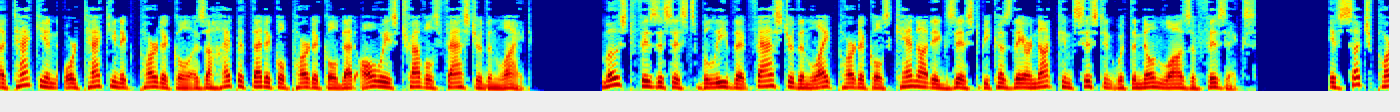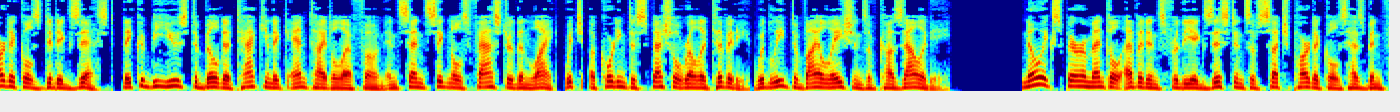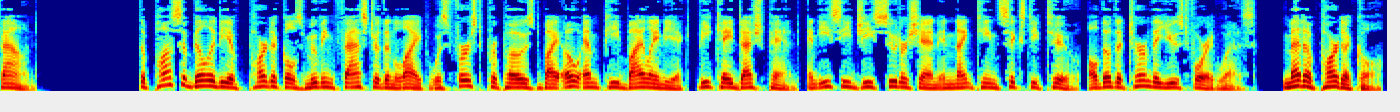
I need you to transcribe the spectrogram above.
A tachyon or tachyonic particle is a hypothetical particle that always travels faster than light. Most physicists believe that faster-than-light particles cannot exist because they are not consistent with the known laws of physics. If such particles did exist, they could be used to build a tachyonic antitelephone and send signals faster than light, which according to special relativity would lead to violations of causality. No experimental evidence for the existence of such particles has been found. The possibility of particles moving faster than light was first proposed by O. M. P. Bilaniuk, V. K. Deshpande, and E. C. G. Sudarshan in 1962, although the term they used for it was meta-particle.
